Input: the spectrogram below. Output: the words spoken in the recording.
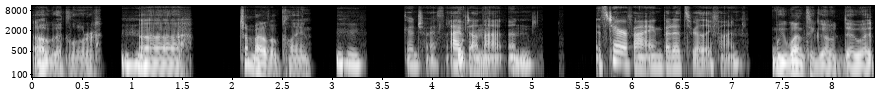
Oh, good lord. Mhm. Uh, jump out of a plane. Mm-hmm. Good choice. I've done that, and it's terrifying, but it's really fun. We went to go do it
